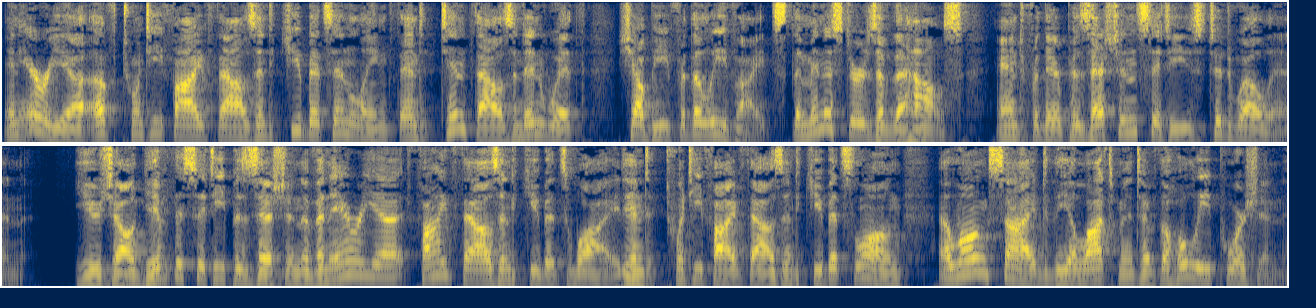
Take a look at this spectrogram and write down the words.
An area of twenty five thousand cubits in length and ten thousand in width shall be for the Levites, the ministers of the house, and for their possession cities to dwell in. You shall give the city possession of an area five thousand cubits wide and twenty five thousand cubits long, alongside the allotment of the holy portion.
